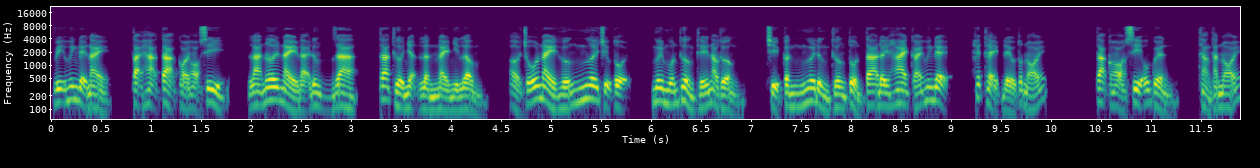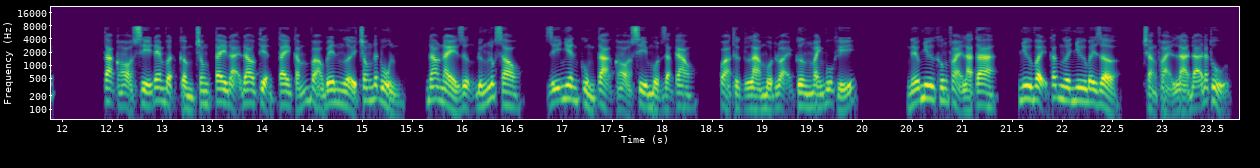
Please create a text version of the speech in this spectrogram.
Vị huynh đệ này, tại hạ tạ còi họ si là nơi này đại đừng ra ta thừa nhận lần này nhìn lầm, ở chỗ này hướng ngươi chịu tội, ngươi muốn thường thế nào thường chỉ cần ngươi đừng thường tổn ta đây hai cái huynh đệ, hết thể đều tốt nói tạ họ xì ô quyền, thẳng thắn nói. Tạ họ xì đem vật cầm trong tay đại đao tiện tay cắm vào bên người trong đất bùn, đao này dựng đứng lúc sau, dĩ nhiên cùng tạ họ xì một dạng cao, quả thực là một loại cương manh vũ khí. Nếu như không phải là ta, như vậy các ngươi như bây giờ, chẳng phải là đã đắc thủ?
